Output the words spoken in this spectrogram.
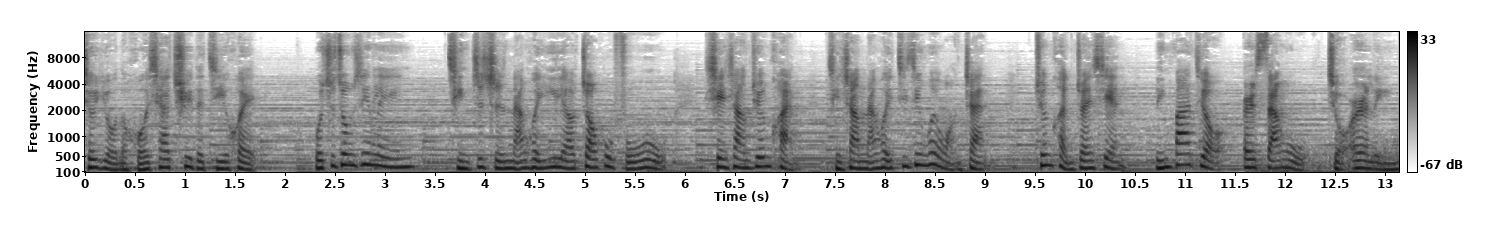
就有了活下去的机会。我是钟欣凌，请支持南回医疗照护服务，线上捐款，请上南回基金会网站，捐款专线零八九二三五九二零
